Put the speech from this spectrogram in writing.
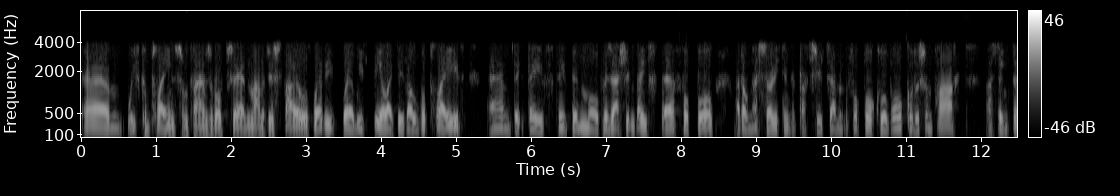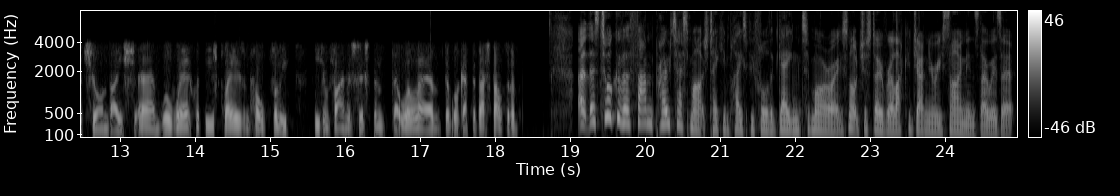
um, we've complained sometimes about certain managers' styles where they where we feel like they've overplayed. Um, they've they've been more possession based uh, football. I don't necessarily think that that suits Everton Football Club or Goodison Park. I think that Sean Dyche um, will work with these players and hopefully he can find a system that will um, that will get the best out of them. Uh, there's talk of a fan protest march taking place before the game tomorrow. It's not just over a lack of January signings, though, is it?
